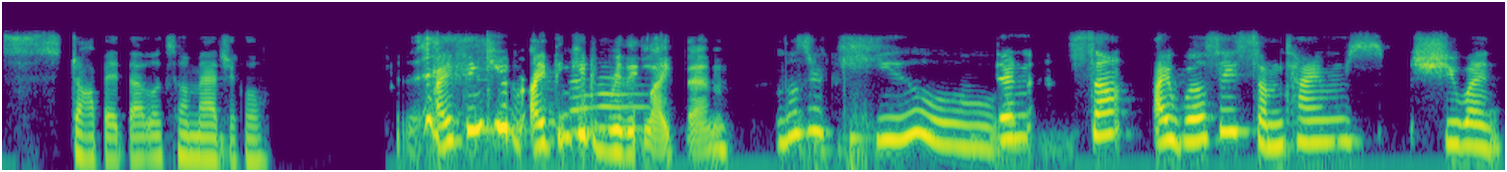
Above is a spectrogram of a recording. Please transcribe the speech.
Stop it. That looks so magical. I think you'd I think you'd really like them. Those are cute. Then some I will say sometimes she went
